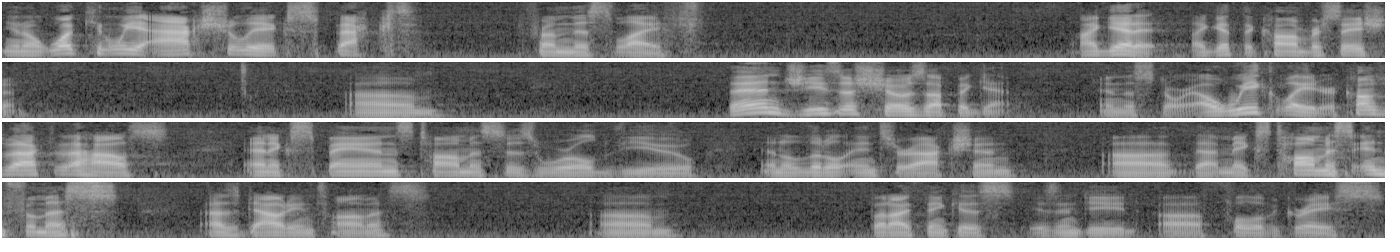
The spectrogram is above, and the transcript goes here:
You know, what can we actually expect from this life? I get it. I get the conversation. Um, then Jesus shows up again in the story. A week later, comes back to the house and expands Thomas's worldview in a little interaction uh, that makes Thomas infamous as doubting Thomas, um, but I think is, is indeed uh, full of grace.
